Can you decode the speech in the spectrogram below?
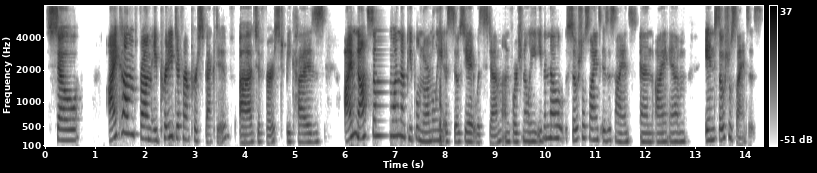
So I come from a pretty different perspective uh, to FIRST because I'm not someone that people normally associate with STEM, unfortunately, even though social science is a science and I am in social sciences.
